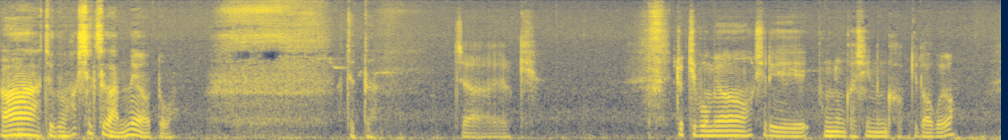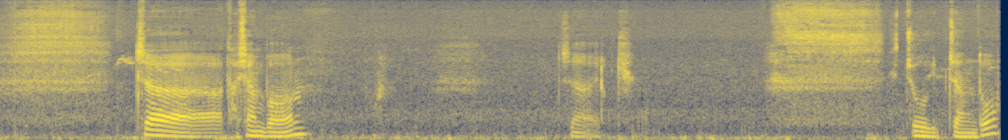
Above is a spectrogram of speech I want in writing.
아, 지금 확실치가 않네요, 또. 어쨌든. 자, 이렇게. 이렇게 보면 확실히 복륜 가시 있는 것 같기도 하고요. 자, 다시 한번. 자, 이렇게. 이쪽 입장도.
